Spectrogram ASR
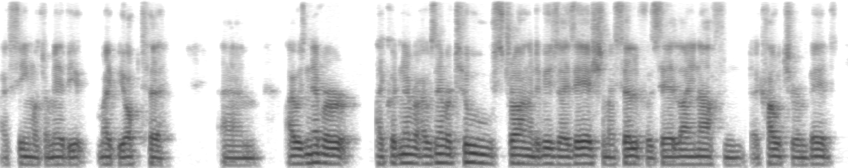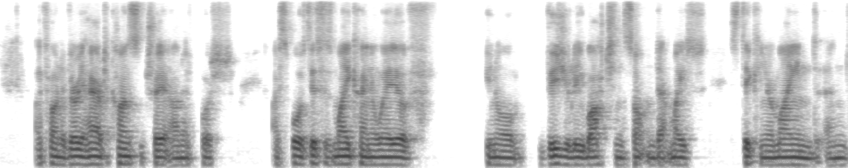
I've seen what they maybe might be up to. Um, I was never, I could never, I was never too strong in the visualization myself. Would say lying off in a couch or in bed. I found it very hard to concentrate on it, but I suppose this is my kind of way of, you know, visually watching something that might stick in your mind and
